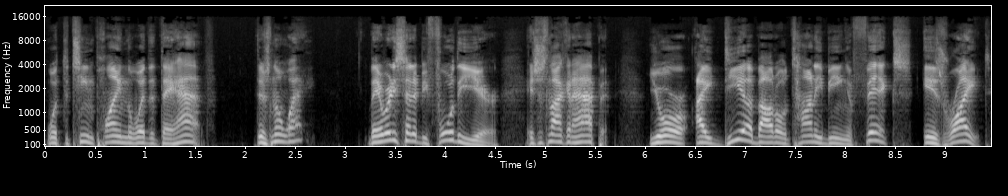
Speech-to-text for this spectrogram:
with the team playing the way that they have. There's no way. They already said it before the year. It's just not going to happen. Your idea about Ohtani being a fix is right.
